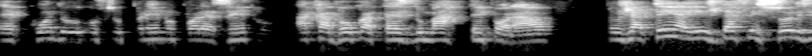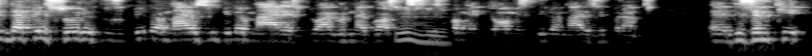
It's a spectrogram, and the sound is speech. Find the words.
é, quando o Supremo, por exemplo, acabou com a tese do marco temporal. Então já tem aí os defensores e defensoras dos bilionários e bilionárias do agronegócio, uhum. principalmente homens bilionários e brancos, é, dizendo que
